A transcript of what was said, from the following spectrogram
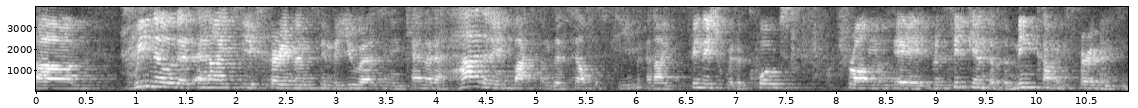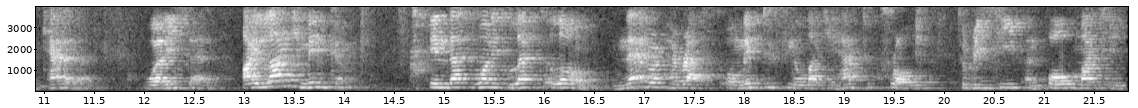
Um, we know that NIT experiments in the US and in Canada had an impact on their self-esteem, and I finish with a quote from a recipient of the Mincome experiment in Canada, where he said, I like Mincome in that one is left alone, never harassed or made to feel like you have to crawl to receive an almighty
